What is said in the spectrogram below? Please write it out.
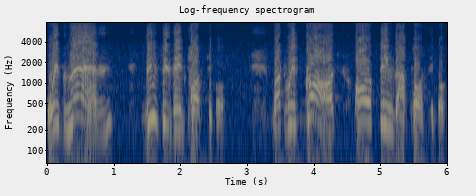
With man, this is impossible, but with God, all things are possible.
